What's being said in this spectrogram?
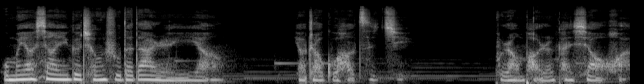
我们要像一个成熟的大人一样，要照顾好自己，不让旁人看笑话，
